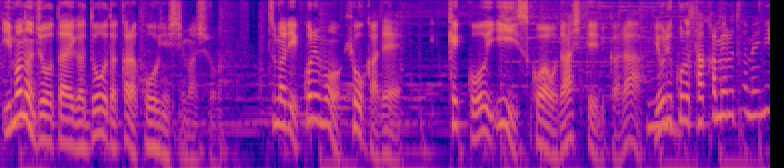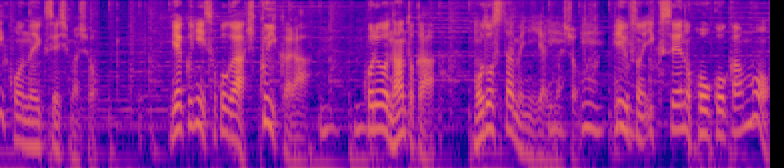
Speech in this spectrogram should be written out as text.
今の状態がどうだからこういうふうにしましょう。つまりこれも評価で結構いいスコアを出しているからうん。よりこれを高めるためにこんな育成しましょう逆にそこが低いからうんこれをなんとか戻すためにやりましょうとかっていうその育成の方向感も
